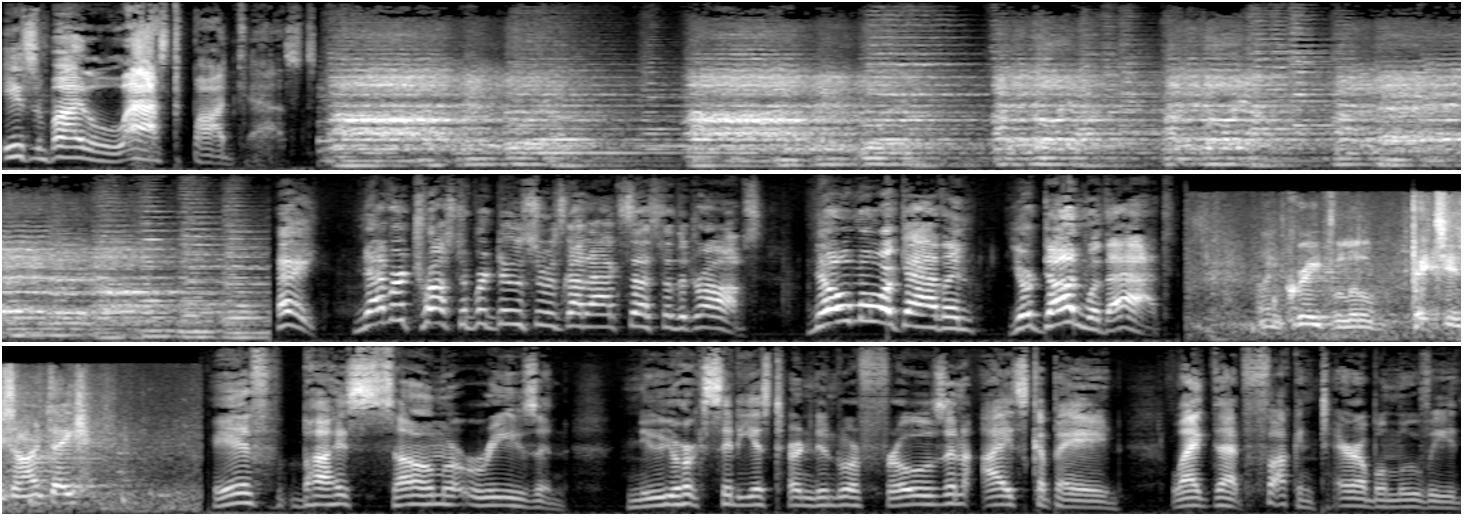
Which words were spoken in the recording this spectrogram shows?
is my last podcast. Hey, never trust a producer who's got access to the drops. No more, Gavin. You're done with that. Ungrateful little bitches, aren't they? If by some reason New York City has turned into a frozen ice capade, like that fucking terrible movie,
